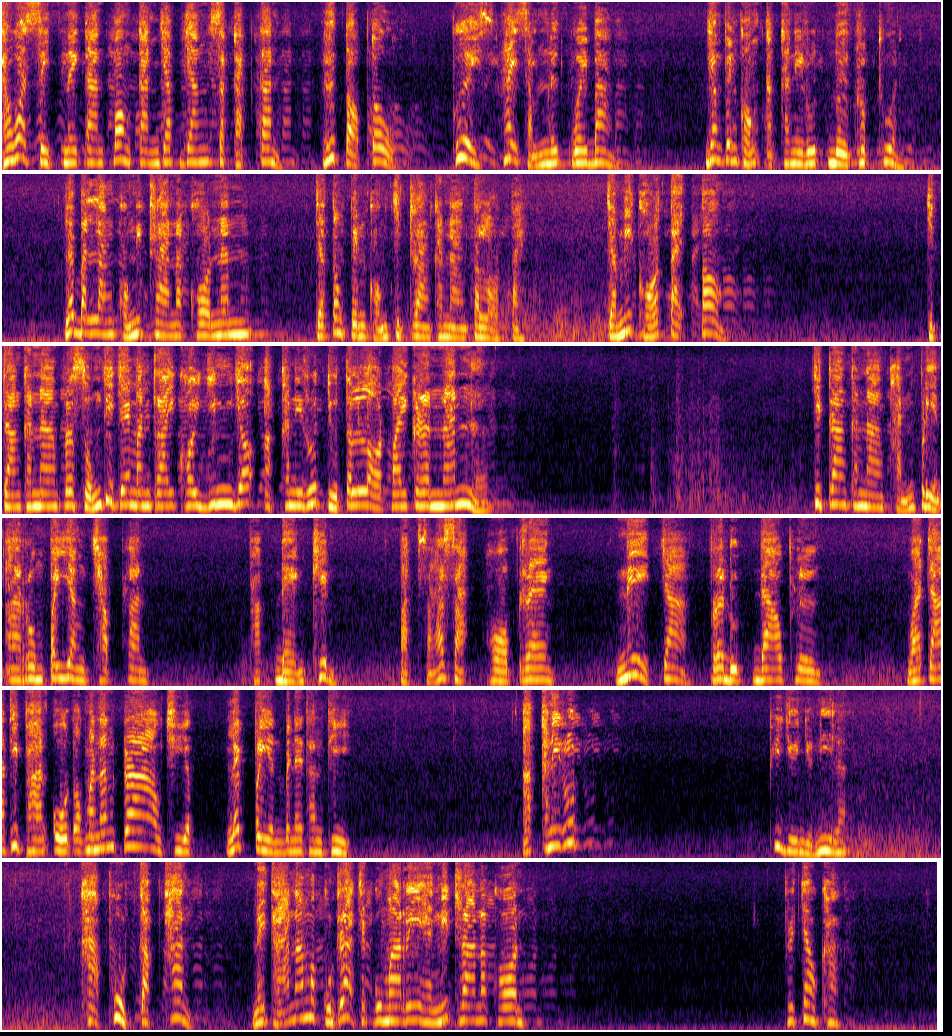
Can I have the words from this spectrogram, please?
ทว่าสิทธิ์ในการป้องกันยับยั้งสกัดกั้น หรือตอบโต้ เพื่อให้สำนึกไว้บ้าง ยังเป็นของอัคนิรุธโดยครบถ้วน และบัลลังก์ของนิทรานครนั้น จะต้องเป็นของจิตรางคนางตลอดไป จะไม่ขอแตะต้อง จิตรางคนางประสงค์ที่ใจมันไรคอยยิ้มเยาะอักคนิรุธอยู่ตลอดไปกระนั้นเหรอจิตรางคนางผันเปลี่ยนอารมณ์ไปอย่างฉับพลัน พักแดงเข้ม ปัดสาสะหอบแรง เน่จ้า ประดุดดาวเพลิง วาจาที่ผ่านโอดออกมานั้นกล้าวเฉียบ และเปลี่ยนไปในทันที อัคนิรุธพี่ยืนอยู่นี่แล้วข้าพูดกับท่าน ในฐานะมกุฎราชกุมารีแห่งนิทรานคร พระเจ้าค่ะ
